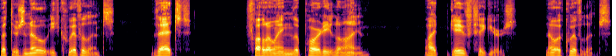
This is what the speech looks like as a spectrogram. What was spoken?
but there's no equivalence that's following the party line. I gave figures, no equivalence.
